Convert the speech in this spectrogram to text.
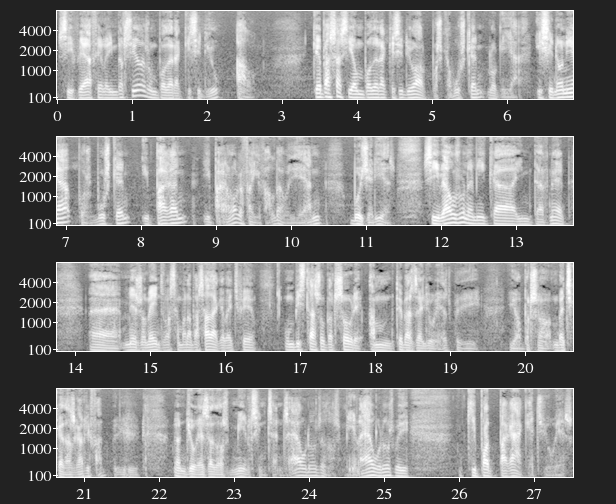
si ve a fer la inversió, és un poder adquisitiu alt. Què passa si ha un poder adquisitiu alt? Pues que busquen el que hi ha. I si no n'hi ha, pues busquen i paguen, i paguen el que faci falta. Vull dir, hi ha bogeries. Si veus una mica internet, eh, més o menys la setmana passada que vaig fer un vistazo per sobre amb temes de lloguers, vull dir, jo per això em vaig quedar esgarrifat. Vull dir, en lloguers a 2.500 euros, a 2.000 euros, vull dir, qui pot pagar aquests lloguers?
